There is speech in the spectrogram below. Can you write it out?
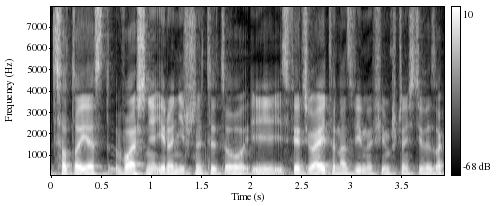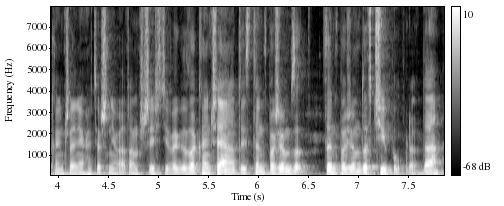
co to jest właśnie ironiczny tytuł i stwierdziło, ej, to nazwijmy film Szczęśliwe Zakończenie, chociaż nie ma tam szczęśliwego zakończenia, no to jest ten poziom, ten poziom dowcipu, prawda?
